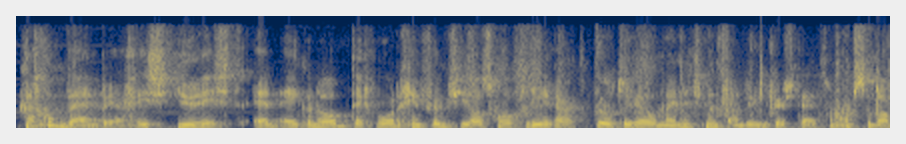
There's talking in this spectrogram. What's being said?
Nagoem Wijnberg is jurist en econoom, tegenwoordig in functie als hoogleraar cultureel management aan de Universiteit van Amsterdam.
